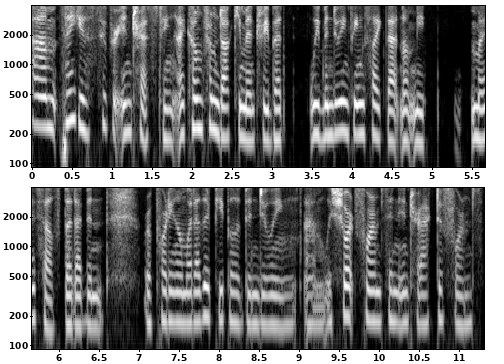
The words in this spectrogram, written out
Um, thank you. Super interesting. I come from documentary, but we've been doing things like that. Not me myself, but I've been reporting on what other people have been doing um, with short forms and interactive forms.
